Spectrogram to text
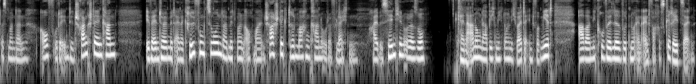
dass man dann auf oder in den Schrank stellen kann eventuell mit einer Grillfunktion, damit man auch mal einen Schaschlik drin machen kann oder vielleicht ein halbes Hähnchen oder so. Keine Ahnung, da habe ich mich noch nicht weiter informiert, aber Mikrowelle wird nur ein einfaches Gerät sein.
